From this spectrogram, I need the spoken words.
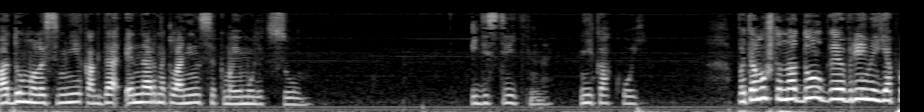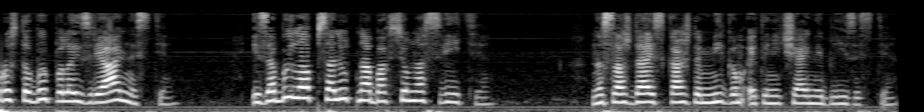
Подумалось мне, когда Энар наклонился к моему лицу. И действительно, никакой потому что на долгое время я просто выпала из реальности и забыла абсолютно обо всем на свете, наслаждаясь каждым мигом этой нечаянной близости,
